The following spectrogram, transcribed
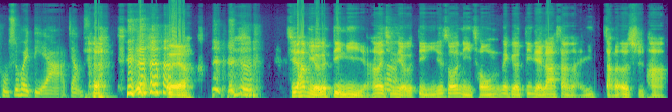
股市会跌啊，这样子。对啊。其实他们有一个定义啊，他们其实有个定义，嗯、就是说你从那个低点拉上来，你涨了二十趴，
